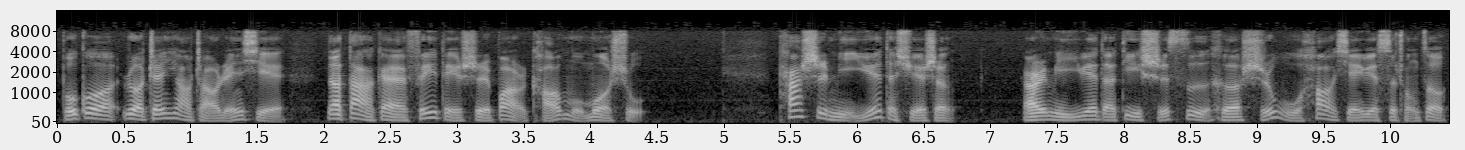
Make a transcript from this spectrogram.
不过，若真要找人写，那大概非得是鲍尔考姆莫属。他是米约的学生。而米约的第十四和十五号弦乐四重奏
